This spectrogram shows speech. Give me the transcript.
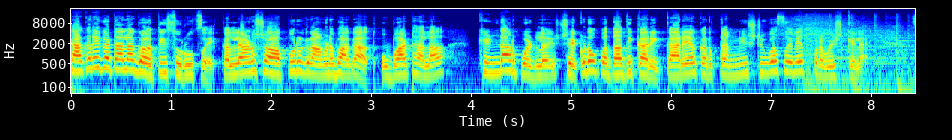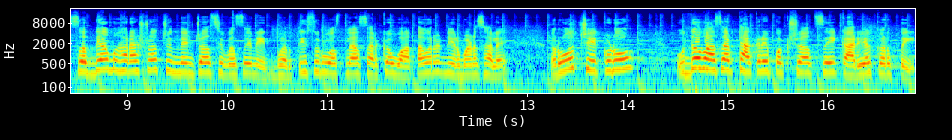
ठाकरे गटाला गळती सुरूच आहे. कल्याण शहापूर ग्रामीण भागात उबाठाला खिंडार पडलंय. शेकडो पदाधिकारी कार्यकर्त्यांनी शिवसेनेत प्रवेश केलाय. सध्या महाराष्ट्रात शिंदेच्या शिवसेनेत भरती सुरू असल्यासारखं वातावरण निर्माण झालंय. रोज शेकडो उद्धव बाळासाहेब ठाकरे पक्षाचे कार्यकर्ते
